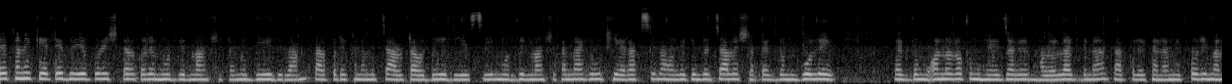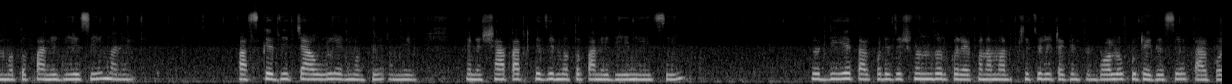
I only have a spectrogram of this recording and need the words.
তো এখানে কেটে ধুয়ে পরিষ্কার করে মুরগির মাংসটা আমি দিয়ে দিলাম। তারপর এখানে আমি চালটাও দিয়ে দিয়েছি। মুরগির মাংসটা আমি আগে উঠিয়ে রাখছি, নাহলে কিন্তু চালের সাথে একদম গলে একদম অন্যরকম হয়ে যাবে, ভালো লাগবে না। তারপরে এখানে আমি পরিমাণ মতো পানি দিয়েছি মানে পাঁচ কেজি চাউলের মধ্যে আমি এখানে সাত আট কেজির মতো পানি দিয়ে নিয়েছি। তো দিয়ে তারপরে যে সুন্দর করে এখন আমার খিচুড়িটা কিন্তু বলক উঠে গেছে, তারপর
